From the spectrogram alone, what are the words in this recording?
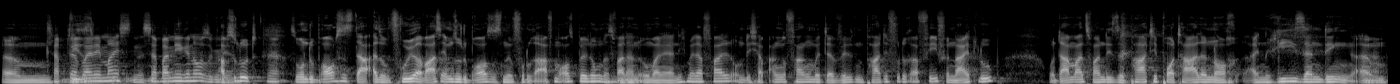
Ähm, Klappt ja bei den meisten. Ist ja bei mir genauso gewesen. Absolut. Ja. So, und du brauchst es da, also früher war es eben so, du brauchst es eine Fotografenausbildung, das war Mhm. dann irgendwann ja nicht mehr der Fall. Und ich habe angefangen mit der wilden Partyfotografie für Nightloop. Und damals waren diese Partyportale noch ein riesen Ding. Ähm,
